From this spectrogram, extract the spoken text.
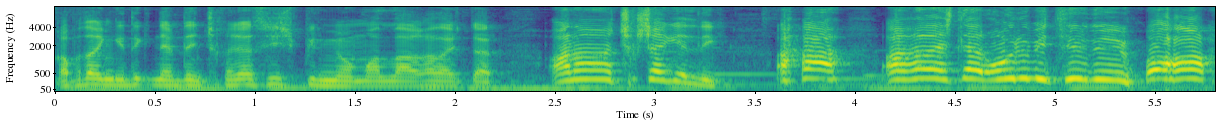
Kapıdan girdik nereden çıkacağız hiç bilmiyorum vallahi arkadaşlar. Ana çıkışa geldik. Aha arkadaşlar oyunu bitirdim. Aha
